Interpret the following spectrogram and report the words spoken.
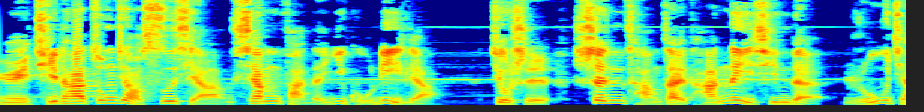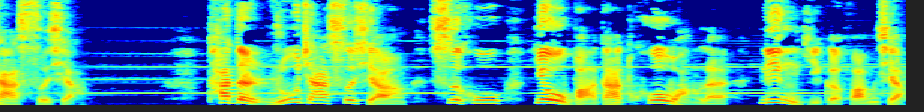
与其他宗教思想相反的一股力量，就是深藏在他内心的儒家思想。他的儒家思想似乎又把他拖往了另一个方向。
